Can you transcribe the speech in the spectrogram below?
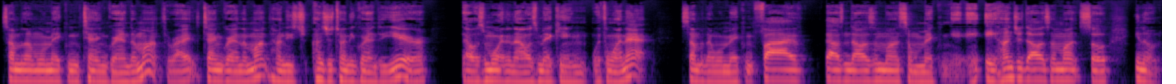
some of them were making 10 grand a month, right? 10 grand a month, 120 grand a year. That was more than I was making with one app. Some of them were making $5,000 a month. Some were making $800 a month. So, you know,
